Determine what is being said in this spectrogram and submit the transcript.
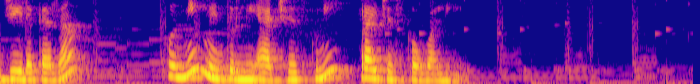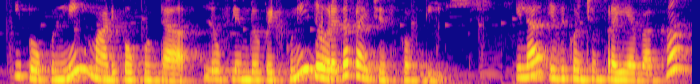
జీలకర్ర కొన్ని మెంతుల్ని యాడ్ చేసుకుని ఫ్రై చేసుకోవాలి. ఈ పోపుల్ని మాడిపోకుండా లో ఫ్లేమ్లో పెట్టుకుని దూరగా ఫ్రై చేసుకోండి. ఇలా ఇవి కొంచెం ఫ్రై అయ్యాక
